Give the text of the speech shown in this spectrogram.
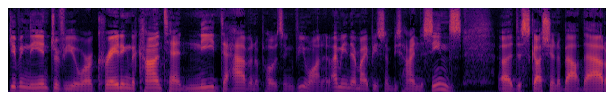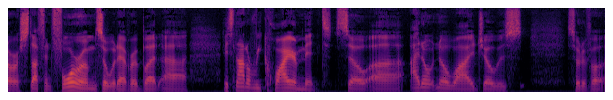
giving the interview or creating the content need to have an opposing view on it. I mean, there might be some behind the scenes uh, discussion about that or stuff in forums or whatever, but uh, it's not a requirement. So uh, I don't know why Joe was sort of uh,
